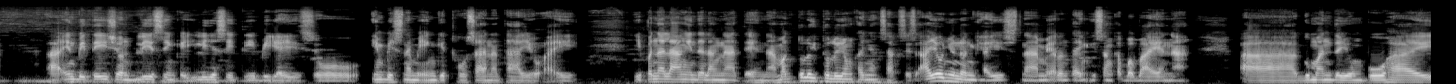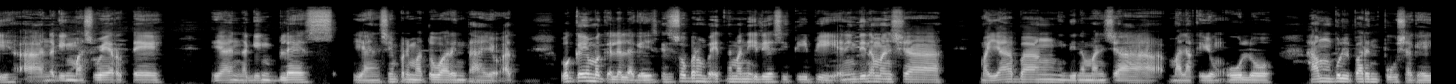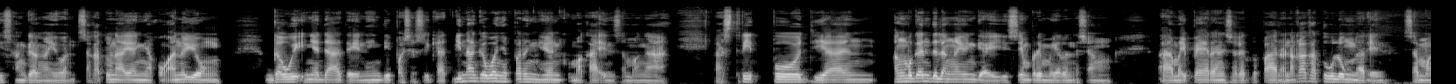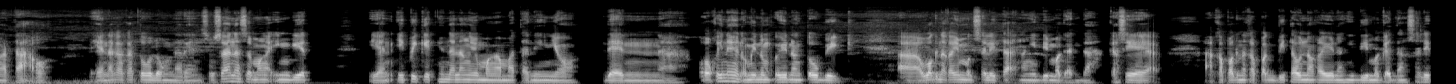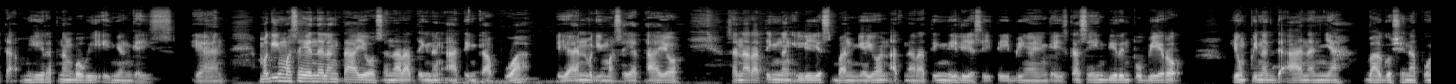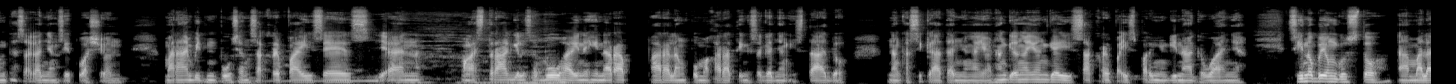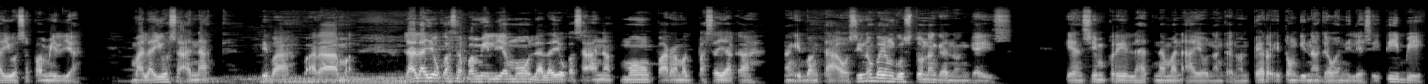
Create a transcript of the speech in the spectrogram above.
ah, invitation, blessing kay Elias TV guys. So, imbes na mainggit ho sana tayo ay ipanalangin na lang natin na magtuloy-tuloy yung kanyang success. Ayaw nyo nun guys na meron tayong isang kababayan na ah, gumanda yung buhay, ah, naging maswerte, yan, naging bless, yan, siyempre matuwa rin tayo. At huwag kayong mag-alala guys kasi sobrang bait naman ni Elias TV. And hindi naman siya mayabang, hindi naman siya malaki yung ulo. Humble pa rin po siya guys hanggang ngayon. Sa katunayan niya kung ano yung gawi niya dati na hindi pa siya sikat, ginagawa niya pa rin ngayon kumakain sa mga ah, street food, yan. Ang maganda lang ngayon guys, siyempre mayroon na siyang, ah, may pera na siya kahit paano, nakakatulong na rin sa mga tao. Ayan, nakakatulong na rin. So sana sa mga inggit, yan, ipikit nyo na lang yung mga mata ninyo. Then, ah, okay na yun, uminom kayo ng tubig. Ah, wag na kayong magsalita ng hindi maganda. Kasi ah, kapag nakapagbitaw na kayo ng hindi magandang salita, mahirap nang bawiin yun guys. Yan. Maging masaya na lang tayo sa narating ng ating kapwa. Yan, maging masaya tayo sa narating ng Elias Band ngayon at narating ni Elias ATV ngayon guys. Kasi hindi rin po biro yung pinagdaanan niya bago siya napunta sa kanyang sitwasyon. Marami din po siyang sacrifices, yan, mga struggle sa buhay na hinarap para lang po makarating sa ganyang estado ng kasikatan niya ngayon. Hanggang ngayon guys, sacrifice pa rin yung ginagawa niya. Sino ba yung gusto na malayo sa pamilya? Malayo sa anak, 'di ba? Para lalayo ka sa pamilya mo, lalayo ka sa anak mo para magpasaya ka ng ibang tao. Sino ba yung gusto ng ganun, guys? Yan, siyempre lahat naman ayaw ng ganun. Pero itong ginagawa ni Leslie TV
